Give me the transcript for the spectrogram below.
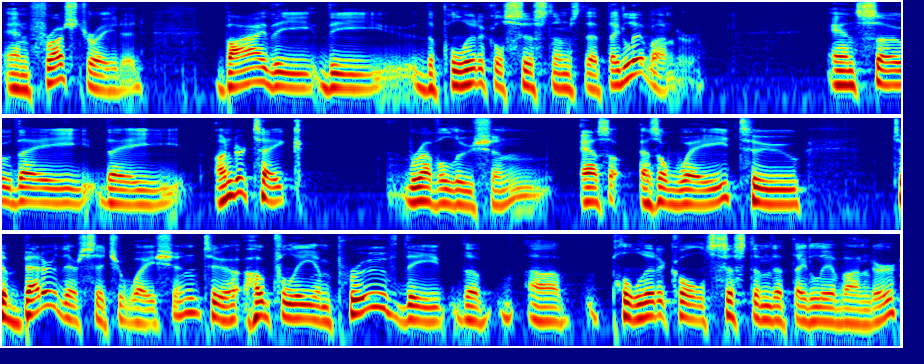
and frustrated by the, the, the political systems that they live under. And so they, they undertake revolution as a, as a way to, to better their situation, to hopefully improve the, the uh, political system that they live under,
